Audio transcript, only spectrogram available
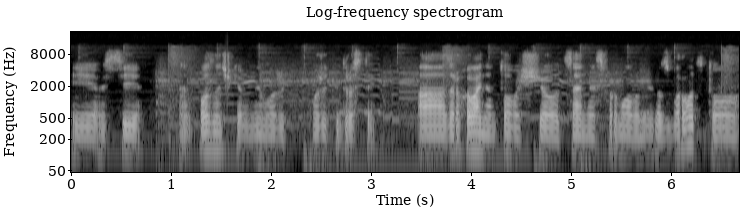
і ось ці позначки вони можуть, можуть підрости. А з урахуванням того, що це не сформований розворот, то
